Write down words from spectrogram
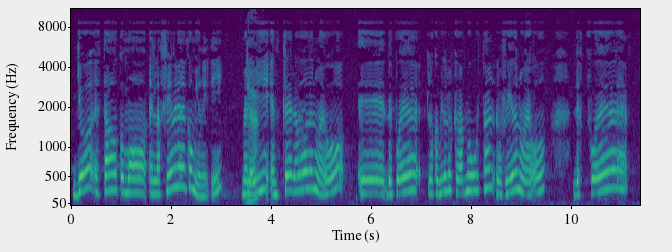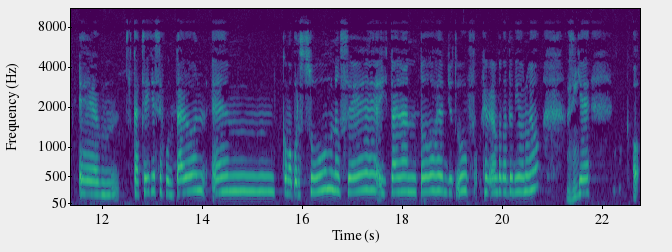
Yo he estado como en la fiebre de Community, me Ya. lo vi entero de nuevo. eh, después, los capítulos que más me gustan los vi de nuevo. Después, eh, caché que se juntaron en como por Zoom, no sé, y estaban todos en YouTube generando contenido nuevo. Así que oh,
